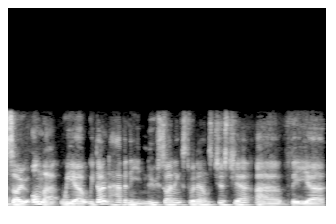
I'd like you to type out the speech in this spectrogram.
So on that, we uh, we don't have any new signings to announce just yet. Uh, the uh,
